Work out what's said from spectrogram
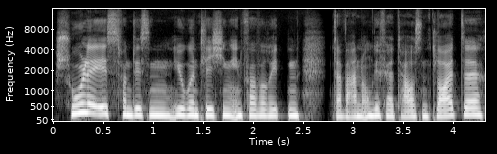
Schule ist von diesen Jugendlichen in Favoriten. Da waren ungefähr 1000 Leute.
